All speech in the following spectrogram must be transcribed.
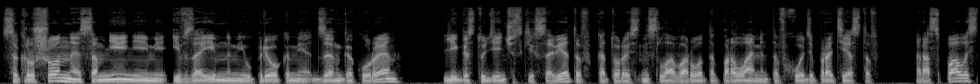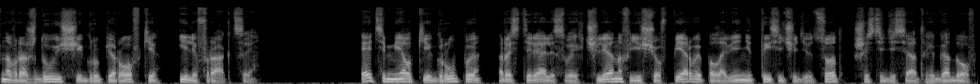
Сокрушенная сомнениями и взаимными упреками Дзенгакурен, Лига студенческих советов, которая снесла ворота парламента в ходе протестов, распалась на враждующие группировки или фракции. Эти мелкие группы растеряли своих членов еще в первой половине 1960-х годов,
